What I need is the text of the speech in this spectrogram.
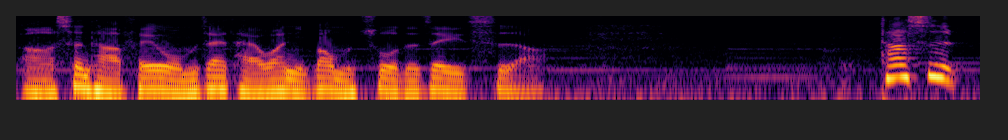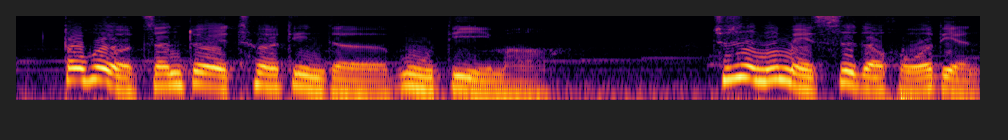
啊圣塔菲，我们在台湾你帮我们做的这一次啊，它是都会有针对特定的目的吗？就是你每次的火点。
